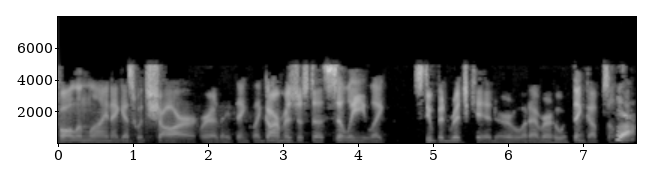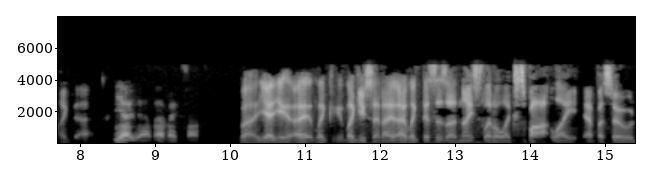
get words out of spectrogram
fall in line, I guess, with Char, where they think like Garma's just a silly, like stupid rich kid or whatever who would think up something Yeah. like that. Yeah, yeah, that makes sense. But yeah, yeah, I, like like you said, I, I like this is a nice little like spotlight episode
